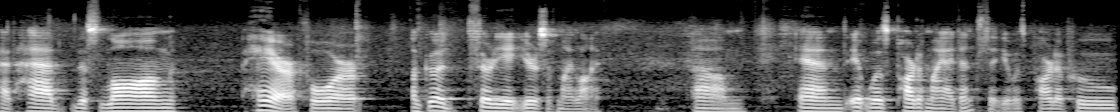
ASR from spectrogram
had had this long hair for a good 38 years of my life. Um, and it was part of my identity. It was part of who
